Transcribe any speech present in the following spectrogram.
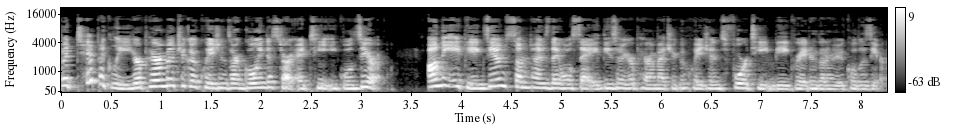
but typically your parametric equations are going to start at t equals zero. On the AP exam, sometimes they will say these are your parametric equations for t being greater than or equal to zero.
